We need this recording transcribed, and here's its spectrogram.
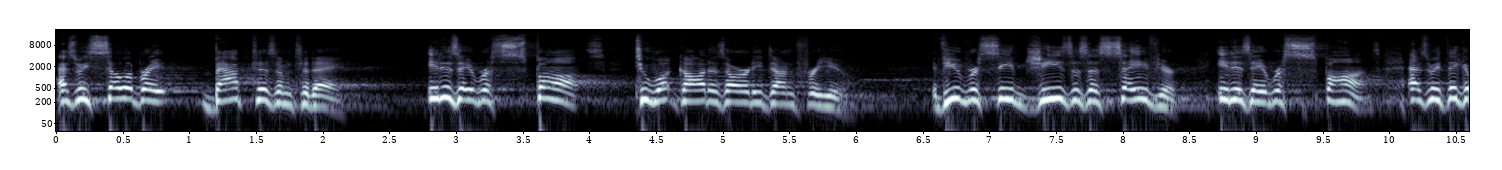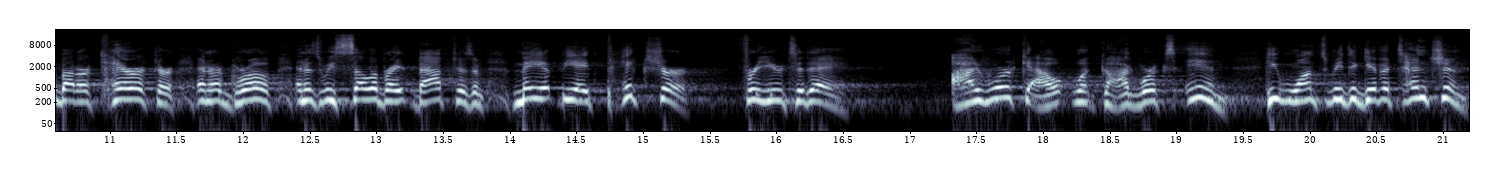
As we celebrate baptism today, it is a response to what God has already done for you. If you've received Jesus as Savior, it is a response. As we think about our character and our growth, and as we celebrate baptism, may it be a picture for you today. I work out what God works in. He wants me to give attention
